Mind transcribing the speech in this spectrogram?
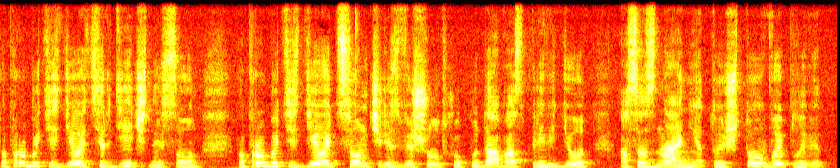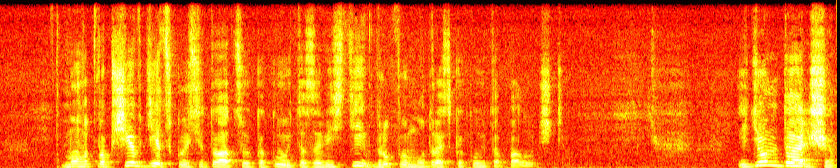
Попробуйте сделать сердечный сон. Попробуйте сделать сон через вишутку, куда вас приведет осознание, то есть что выплывет. Могут вообще в детскую ситуацию какую-то завести, и вдруг вы мудрость какую-то получите. Идем дальше.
